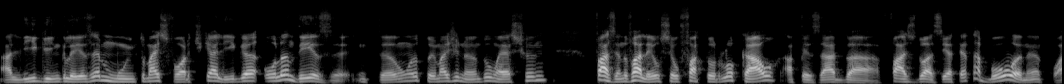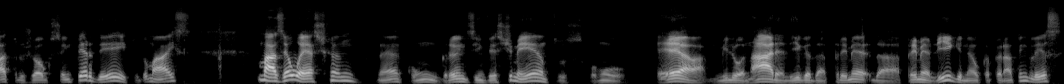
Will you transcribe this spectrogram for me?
A liga inglesa é muito mais forte que a liga holandesa. Então eu estou imaginando um West Ham fazendo valer o seu fator local, apesar da fase do AZ até tá boa, né? Quatro jogos sem perder e tudo mais. Mas é o West Ham, né? Com grandes investimentos, como é a milionária liga da Premier, da Premier League, né? O campeonato inglês.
